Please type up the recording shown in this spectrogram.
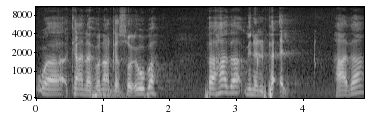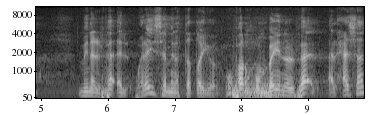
وكان هناك صعوبة فهذا من الفأل. هذا من الفأل وليس من التطير. وفرق بين الفأل الحسن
